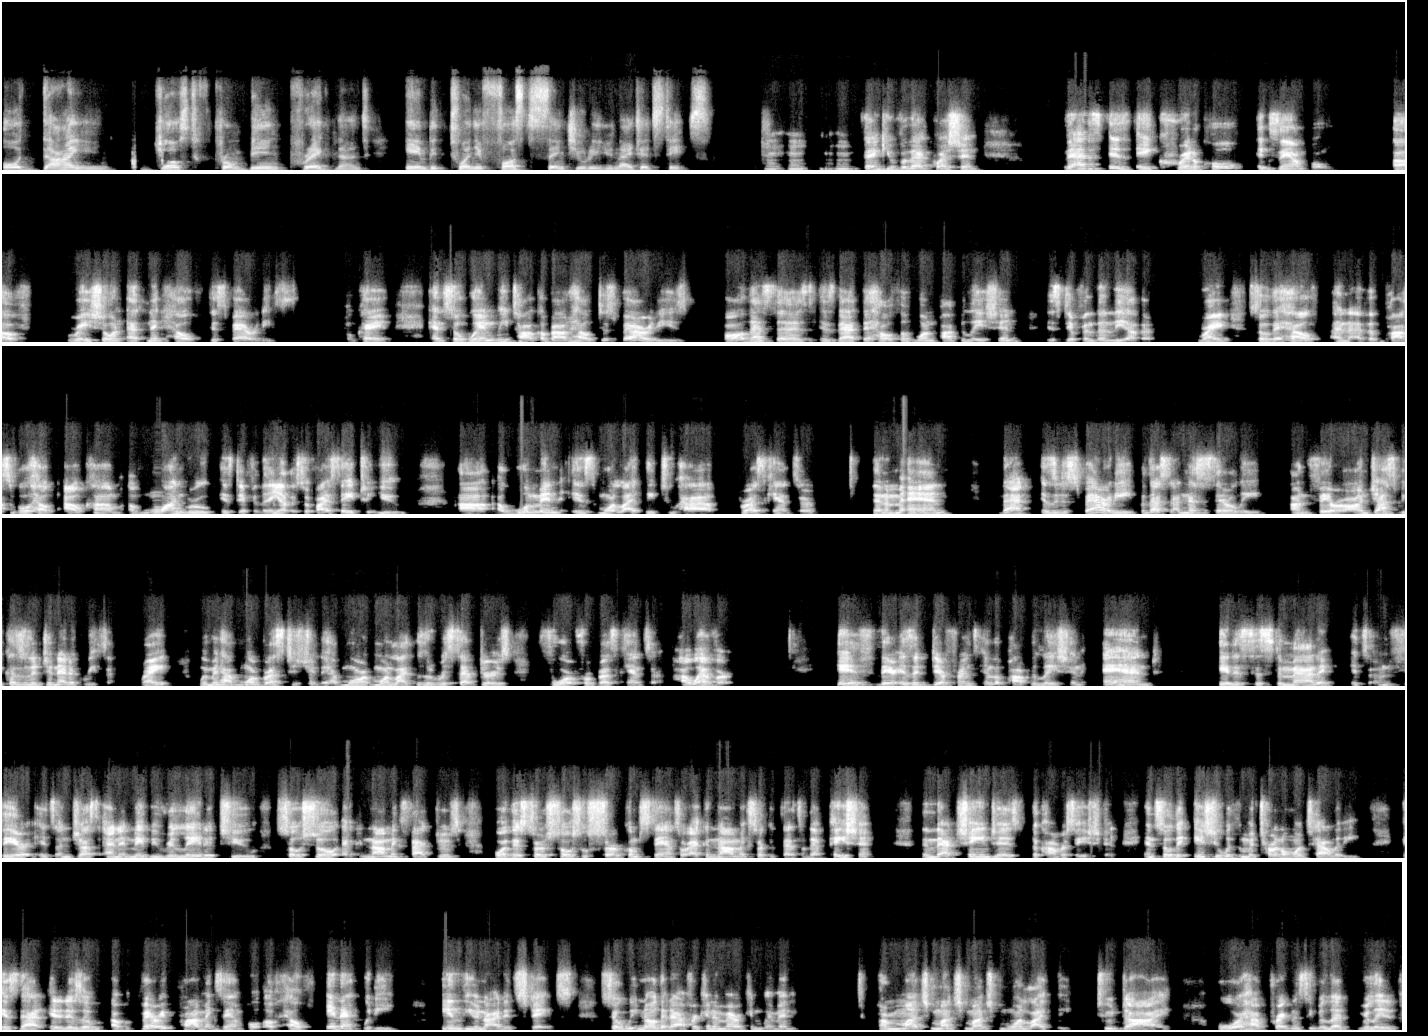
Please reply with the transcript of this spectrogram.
or dying just from being pregnant in the 21st century United States? Mm-hmm, mm-hmm. Thank you for that question. That is a critical example of racial and ethnic health disparities. Okay. And so when we talk about health disparities, all that says is that the health of one population is different than the other, right? So the health and the possible health outcome of one group is different than the other. So if I say to you, uh, a woman is more likely to have breast cancer than a man, that is a disparity, but that's not necessarily unfair or unjust because of a genetic reason, right? Women have more breast tissue, they have more, more likelihood receptors for, for breast cancer. However, if there is a difference in the population and it is systematic, it's unfair, it's unjust, and it may be related to social economic factors or the social circumstance or economic circumstance of that patient, then that changes the conversation. And so the issue with the maternal mortality is that it is a, a very prime example of health inequity in the United States. So we know that African American women are much, much, much more likely to die or have pregnancy related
